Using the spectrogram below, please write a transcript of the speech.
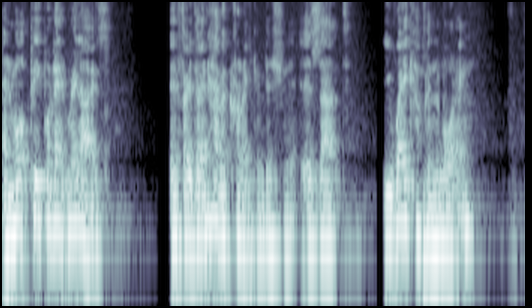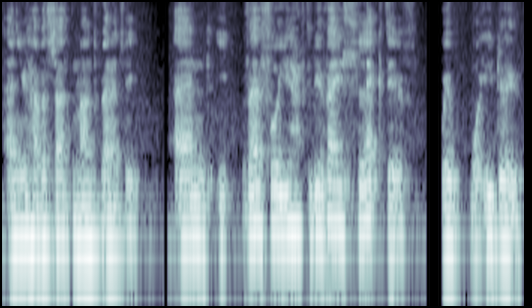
and what people don't realize, if they don't have a chronic condition, is that you wake up in the morning and you have a certain amount of energy, and y- therefore you have to be very selective with what you do,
